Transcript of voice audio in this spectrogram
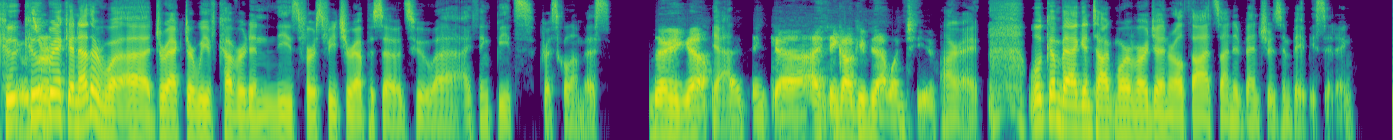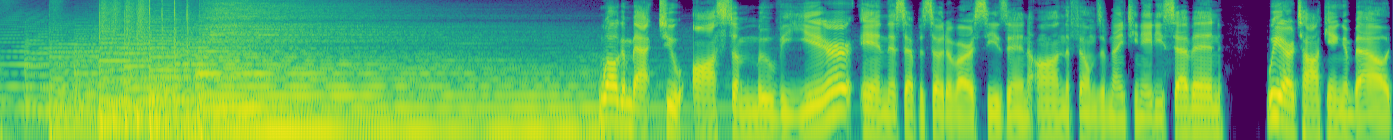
Ku- Those are- Kubrick, another uh, director we've covered in these first feature episodes, who uh, I think beats Chris Columbus. There you go. Yeah. I think uh, I think I'll give that one to you. All right. We'll come back and talk more of our general thoughts on adventures in babysitting. Welcome back to Awesome Movie Year. In this episode of our season on the films of 1987, we are talking about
